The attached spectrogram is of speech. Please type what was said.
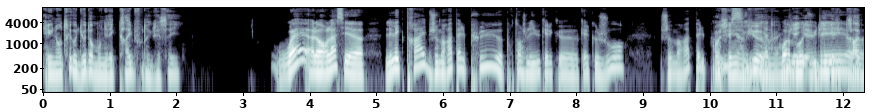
Il y a une entrée audio dans mon Electribe, faudrait que j'essaye. Ouais, alors là, c'est euh, l'Electribe, je me rappelle plus, euh, pourtant je l'ai eu quelques, quelques jours, je me rappelle plus Ouais, c'est un vieux, y a de quoi vieille- moduler. Euh,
